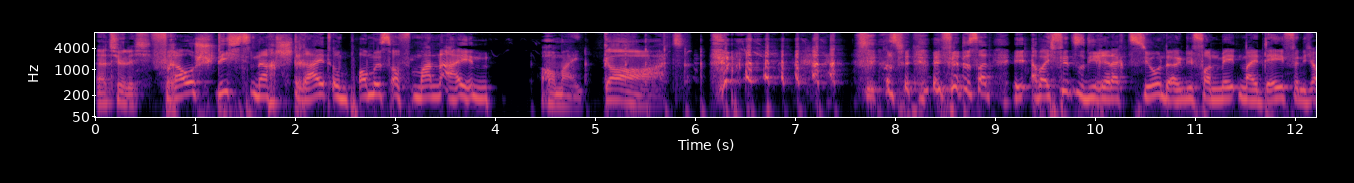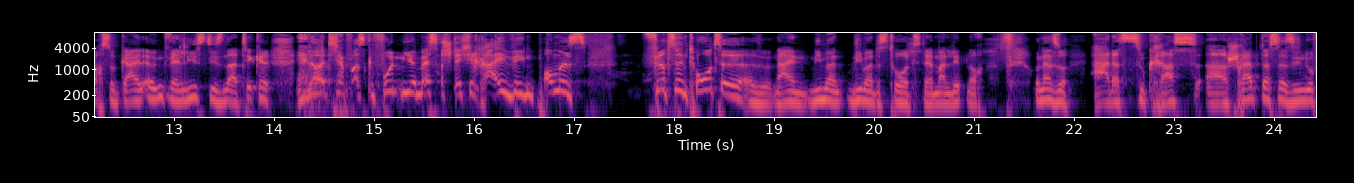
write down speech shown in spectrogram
natürlich. Frau sticht nach Streit um Pommes auf Mann ein. Oh mein Gott. Das, ich finde es halt, aber ich finde so die Redaktion da irgendwie von Made My Day finde ich auch so geil. Irgendwer liest diesen Artikel. Hey Leute, ich habe was gefunden hier, Messerstecherei wegen Pommes. 14 Tote. Also nein, niemand, niemand ist tot. Der Mann lebt noch. Und dann so, ah, das ist zu krass. Ah, schreibt, dass er sie nur,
